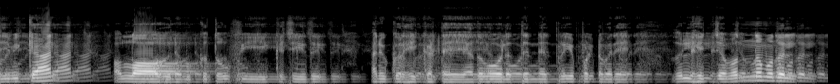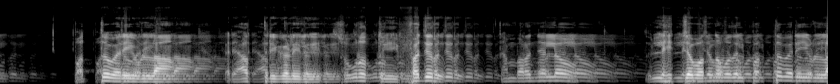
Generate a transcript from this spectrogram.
ജീവിക്കാൻ അള്ളാഹു നമുക്ക് തോഫീക്ക് ചെയ്ത് അനുഗ്രഹിക്കട്ടെ. അതുപോലെ തന്നെ പ്രിയപ്പെട്ടവരെ ദുൽഹിജ ഒന്ന് മുതൽ പത്ത് വരെയുള്ള രാത്രികളിൽ സൂറത്തുൽ ഫജിർ. ഞാൻ പറഞ്ഞല്ലോ ദുൽഹിജ ഒന്ന് മുതൽ പത്ത് വരെയുള്ള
